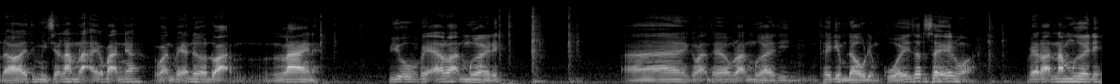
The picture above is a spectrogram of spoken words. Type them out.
đấy thì mình sẽ làm lại các bạn nhé các bạn vẽ được đoạn line này. Ví dụ vẽ đoạn 10 đi. Đấy, các bạn thấy không? Đoạn 10 thì thấy điểm đầu điểm cuối rất dễ đúng không ạ? Vẽ đoạn 50 đi.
